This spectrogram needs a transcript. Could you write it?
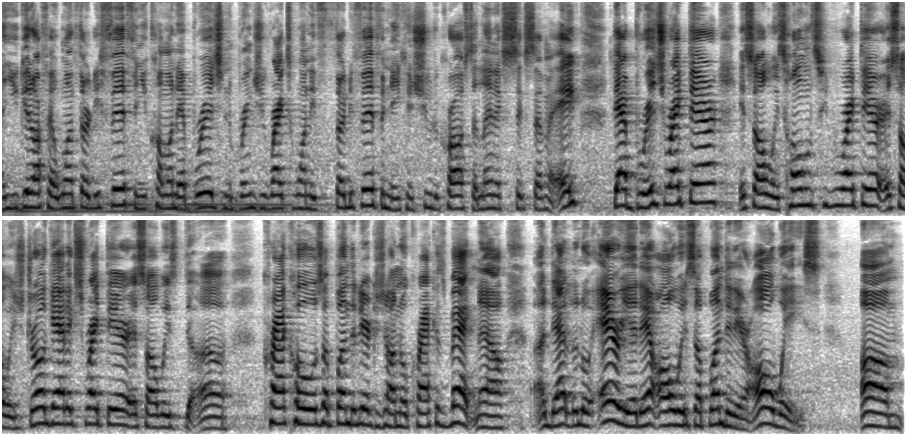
and you get off at 135th and you come on that bridge and it brings you right to 135th and then you can shoot across the Lenox 678 that bridge right there it's always homeless people right there. It's always drug addicts right there. It's always uh, crack holes up under there because y'all know crack is back now. Uh, that little area they're always up under there always. Um,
